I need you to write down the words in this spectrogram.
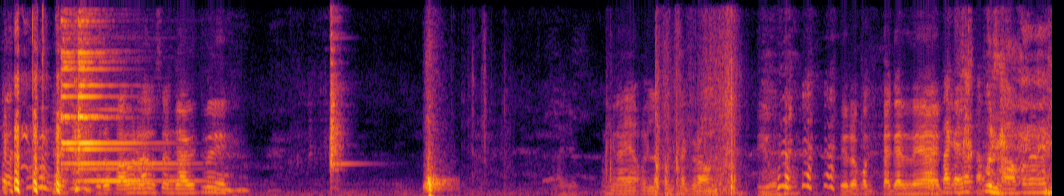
Puro powerhouse ang gamit mo eh. Hinaya ko ilapag sa ground. Yun. Pero pag tagal na yan, Tagal na, tapos na ako na yun.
